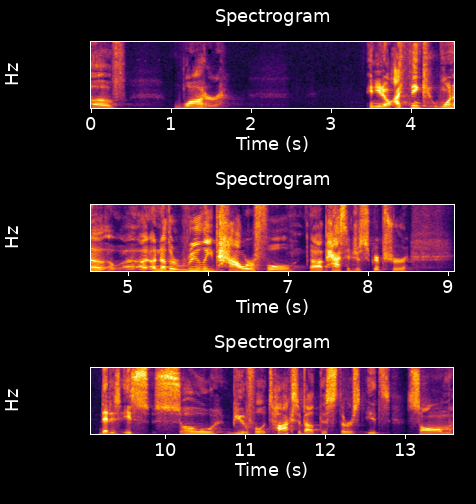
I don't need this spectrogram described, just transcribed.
of water. And you know, I think one uh, another really powerful uh, passage of scripture that is, is so beautiful. It talks about this thirst. It's Psalm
